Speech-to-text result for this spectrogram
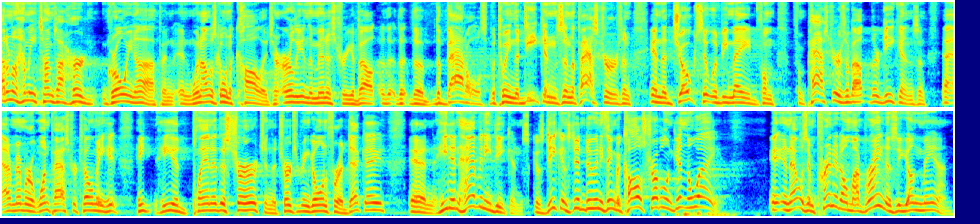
I don't know how many times I heard growing up and, and when I was going to college and early in the ministry about the, the, the, the, battles between the deacons and the pastors and, and the jokes that would be made from, from pastors about their deacons. And I remember one pastor telling me he, he, he had planted this church and the church had been going for a decade and he didn't have any deacons because deacons didn't do anything but cause trouble and get in the way. And, and that was imprinted on my brain as a young man.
